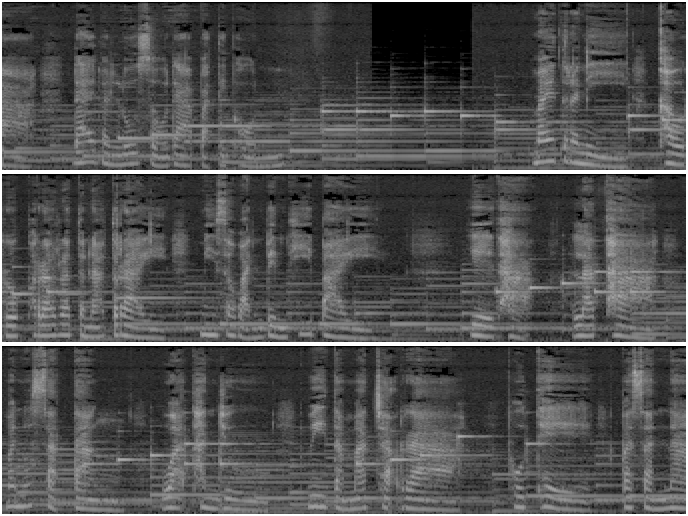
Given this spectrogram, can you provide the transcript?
า ได้บรรลุโสดาปติผล ไมตรณีเคารพพระรัตนตรัย มีสวรรค์เป็นที่ไป เยถะ ลัทธามนุสสัตตัง วะทันยู วีตมัชชรา พุทเท ปสันนา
